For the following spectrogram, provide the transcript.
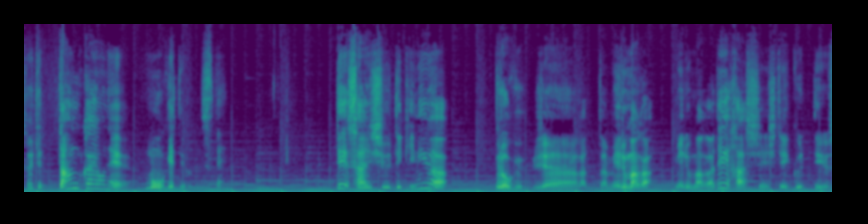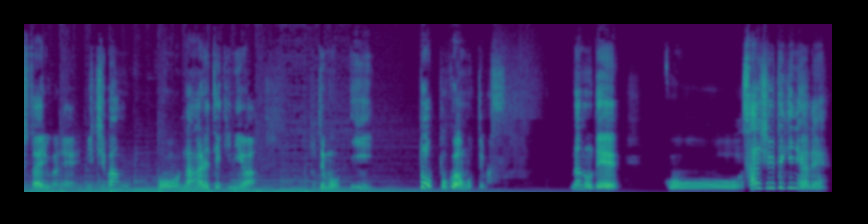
そういった段階をね、設けてるんですね。で、最終的には、ブログじゃなかったメルマガ、メルマガで発信していくっていうスタイルがね、一番こう流れ的にはとてもいいと僕は思っています。なので、こう、最終的にはね、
